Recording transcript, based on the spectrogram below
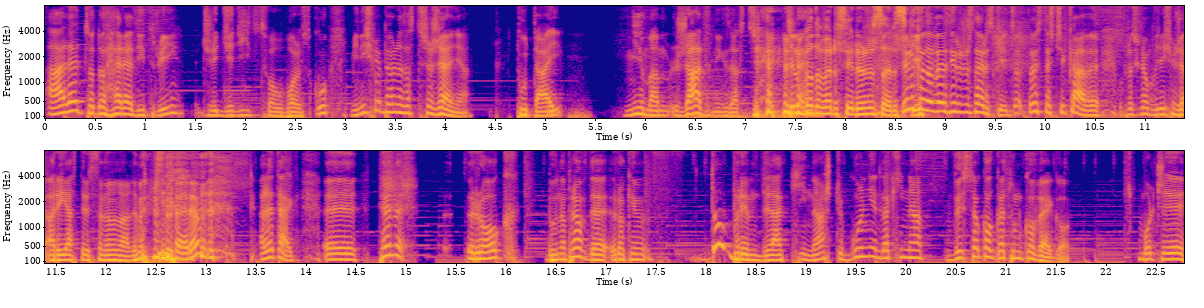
ale co do Hereditary, czyli dziedzictwo po polsku, mieliśmy pewne zastrzeżenia. Tutaj nie mam żadnych zastrzeżeń. Tylko do wersji reżyserskiej. Tylko do wersji reżyserskiej. To, to jest też ciekawe, bo przed chwilą powiedzieliśmy, że Ari Aster jest fenomenalnym reżyserem, ale tak, e, ten rok był naprawdę rokiem dobrym dla kina, szczególnie dla kina wysokogatunkowego. Bo czy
